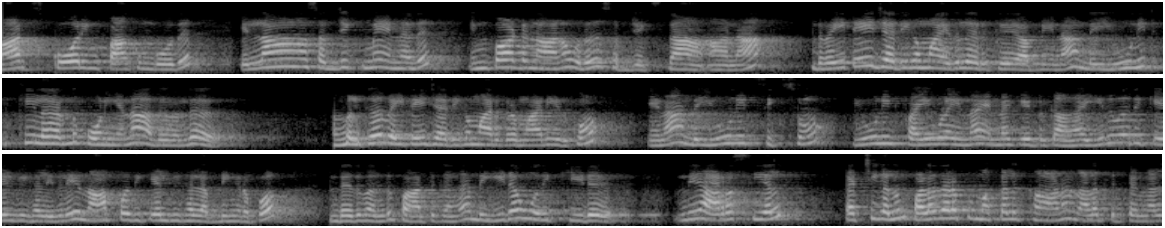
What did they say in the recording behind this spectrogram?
மார்க் ஸ்கோரிங் பார்க்கும்போது எல்லா சப்ஜெக்ட்டுமே என்னது? இம்பார்ட்டண்டான ஒரு சப்ஜெக்ட்ஸ் தான். ஆனால் இந்த வெயிட்டேஜ் அதிகமாக எதில் இருக்குது அப்படின்னா இந்த யூனிட் கீழே இருந்து போனீங்கன்னா அது வந்து உங்களுக்கு வெயிட்டேஜ் அதிகமாக இருக்கிற மாதிரி இருக்கும். ஏன்னா அந்த யூனிட் சிக்ஸும் யூனிட் ஃபைவ்லையும் தான் என்ன கேட்டிருக்காங்க? இருபது கேள்விகள் இதுலேயே நாற்பது கேள்விகள் அப்படிங்கிறப்போ இந்த இது வந்து பார்த்துக்கோங்க. இந்த இடஒதுக்கீடு இந்த அரசியல் கட்சிகளும் பலதரப்பு மக்களுக்கான நலத்திட்டங்கள்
